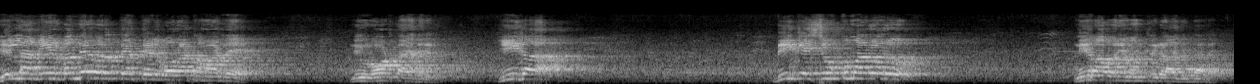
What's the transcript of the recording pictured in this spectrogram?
ಇಲ್ಲ, ನೀರು ಬಂದೇ ಬರುತ್ತೆ ಅಂತೇಳಿ ಹೋರಾಟ ಮಾಡಿದೆ. ನೀವು ನೋಡ್ತಾ ಇದ್ದೀರಿ. ಈಗ ಡಿ ಕೆ ಶಿವಕುಮಾರ್ ಅವರು ನೀರಾವರಿ ಮಂತ್ರಿಗಳಾಗಿದ್ದಾರೆ.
